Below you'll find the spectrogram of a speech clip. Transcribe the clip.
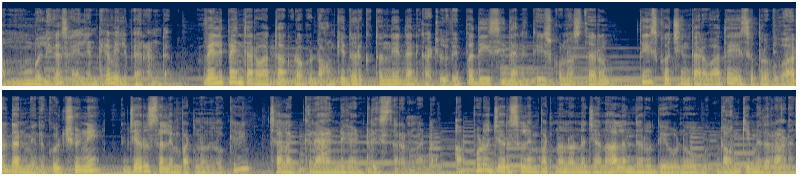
అంబులిగా సైలెంట్గా వెళ్ళిపోయారంట. వెళ్ళిపోయిన తర్వాత అక్కడ ఒక డాంకీ దొరుకుతుంది. దానికి అట్లు విప్పదీసి దాన్ని తీసుకొని వస్తారు. తీసుకొచ్చిన తర్వాత యేసుప్రభు వారు దాని మీద కూర్చుని జెరూసలేం పట్టణంలోకి చాలా గ్రాండ్గా ఎంట్రీ ఇస్తారనమాట అప్పుడు జెరూసలేం పట్టణంలో ఉన్న జనాలందరూ దేవుడు డాంకీ మీద రావడం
